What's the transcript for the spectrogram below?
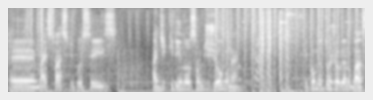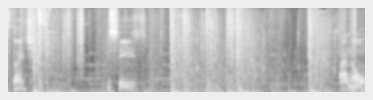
é mais fácil de vocês adquirir noção de jogo, né? E como eu tô jogando bastante, vocês... Ah, não.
